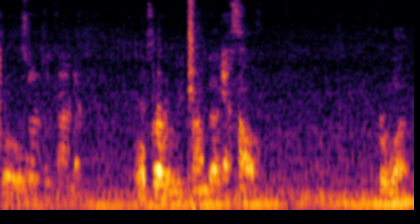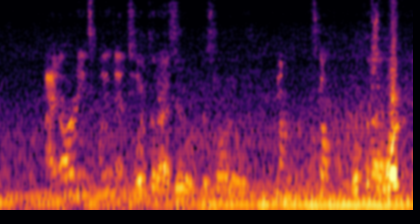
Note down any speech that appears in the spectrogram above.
So, Disorderly conduct. Okay. disorderly conduct? Yes. How? For what? I already explained that to you. What did I do? Disorderly. Come on, let's go. What did I So do? what? What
